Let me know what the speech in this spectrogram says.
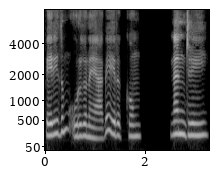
பெரிதும் உறுதுணையாக இருக்கும். நன்றி.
